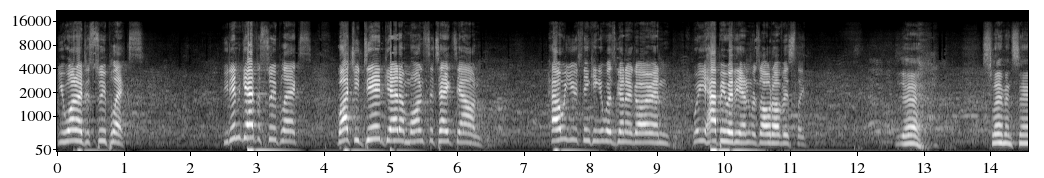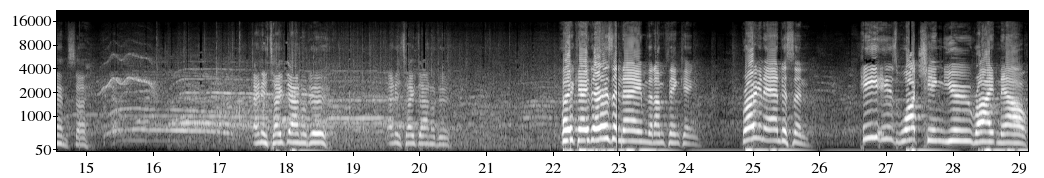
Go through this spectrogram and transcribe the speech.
you wanted a suplex. You didn't get the suplex, but you did get a monster takedown. How were you thinking it was going to go, and were you happy with the end result, obviously? Yeah, Slam and Sam, so any takedown will do. Any takedown will do. Okay, there is a name that I'm thinking. Brogan Anderson. He is watching you right now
